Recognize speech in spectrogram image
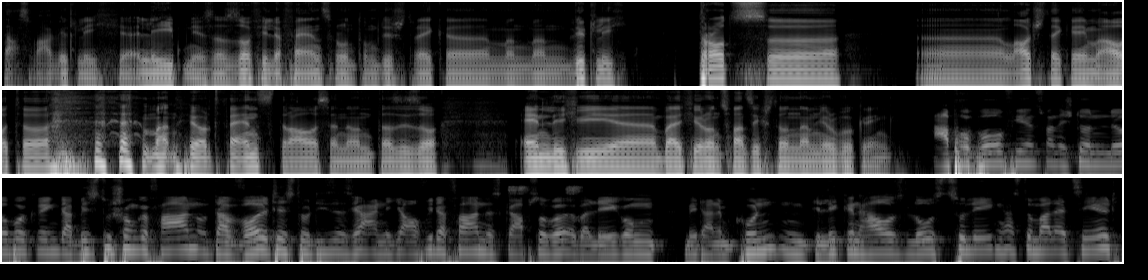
das war wirklich Erlebnis. Also so viele Fans rund um die Strecke, man, man wirklich trotz äh, äh, Lautstärke im Auto, man hört Fans draußen und das ist so ähnlich wie bei 24 Stunden am Nürburgring. Apropos 24 Stunden Nürburgring, da bist du schon gefahren und da wolltest du dieses Jahr eigentlich auch wieder fahren. Es gab sogar Überlegungen, mit einem Kunden Glickenhaus loszulegen, hast du mal erzählt.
